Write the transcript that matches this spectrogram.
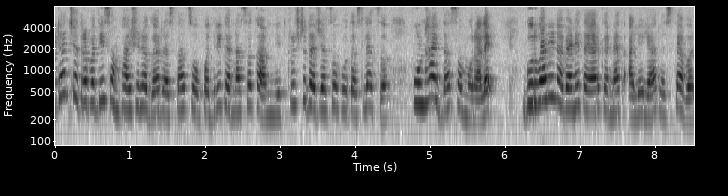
पैठण छत्रपती संभाजीनगर रस्ता चौपदरीकरणाचं काम निकृष्ट दर्जाचं होत असल्याचं पुन्हा एकदा समोर आलंय. गुरुवारी नव्याने तयार करण्यात आलेल्या रस्त्यावर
